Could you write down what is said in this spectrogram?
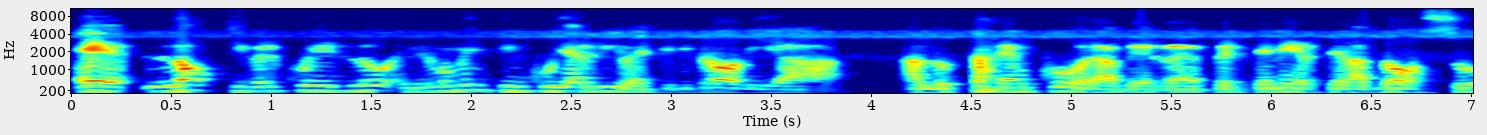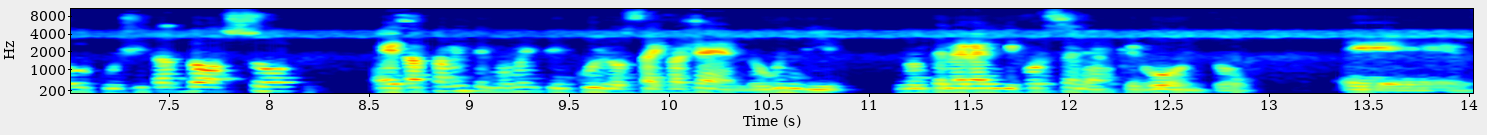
È lotti per quello e nel momento in cui arriva e ti ritrovi a, a lottare ancora per, per tenertela addosso, cucita addosso, è esattamente il momento in cui lo stai facendo, quindi non te ne rendi forse neanche conto. E,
